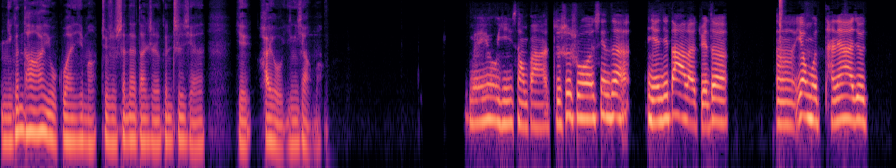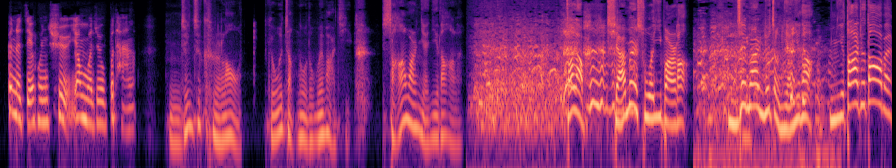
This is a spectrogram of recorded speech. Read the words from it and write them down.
你跟他还有关系吗？就是现在单身跟之前也还有影响吗？没有影响吧，只是说现在年纪大了，觉得嗯，要么谈恋爱就奔着结婚去，要么就不谈了。你这这嗑唠的，给我整的我都没法接。啥玩意儿年纪大了？咱俩 前面说一般大，你这边你就整年纪大，你大就大呗，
